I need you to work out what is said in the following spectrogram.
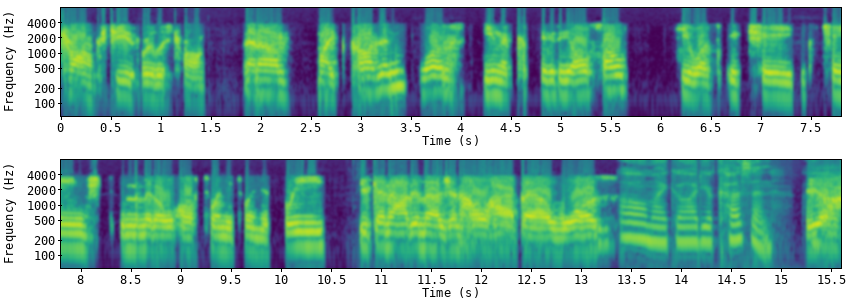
strong. She's really strong. And um, my cousin was in a captivity also. He was exchanged in the middle of 2023. You cannot imagine how happy I was. Oh my God, your cousin. Yeah,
